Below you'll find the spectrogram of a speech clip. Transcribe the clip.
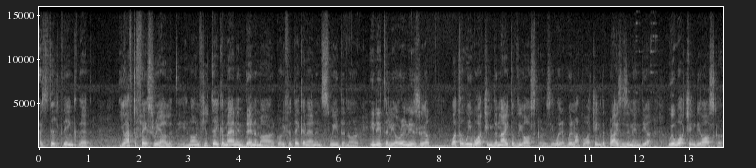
I still think that you have to face reality. You know, and if you take a man in Denmark, or if you take a man in Sweden, or in Italy, or in Israel, what are we watching the night of the Oscars? We're not watching the prizes in India. We're watching the Oscar.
